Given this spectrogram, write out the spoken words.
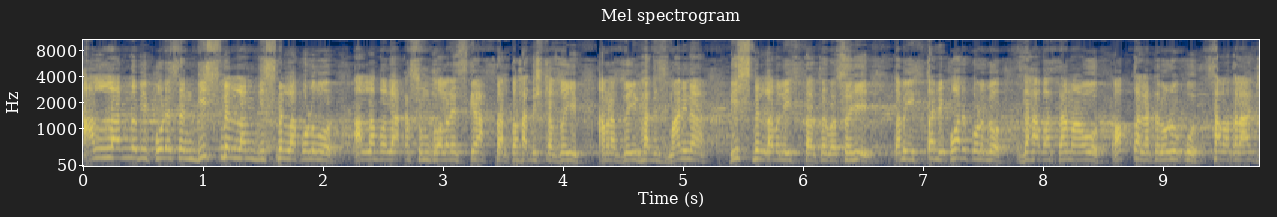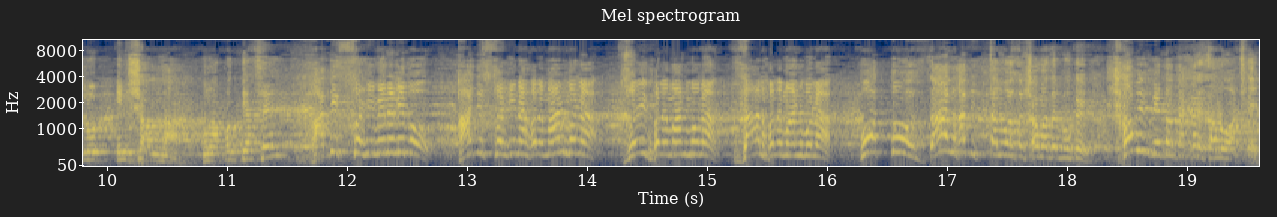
আল্লাহ নবী পড়েছেন, বিসমিল্লাহ বিসমিল্লাহ পড়ব। আল্লাহ বলে আকাশুম তোলার ইসকে আফতার তো হাদিসটা জয়ীব আমরা জয়ীব হাদিস মানি না। বিসমিল্লাহ বলে ইফতার করব, সহি। তবে ইফতারি পরে পড়ব। জাহাবা সামাও অক্তালাতের রুকু সাবাতাল আজরু, ইনশাআল্লাহ। কোন আপত্তি আছে? হাদিস সহি মেনে নিব। হাদিস সহি না হলে মানবো না। জয়ীব হলে মানবো না। জাল হলে মানবো না। কত জাল হাদিস চালু আছে সমাজের মুখে সবই বেদাত আকারে চালু আছে।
